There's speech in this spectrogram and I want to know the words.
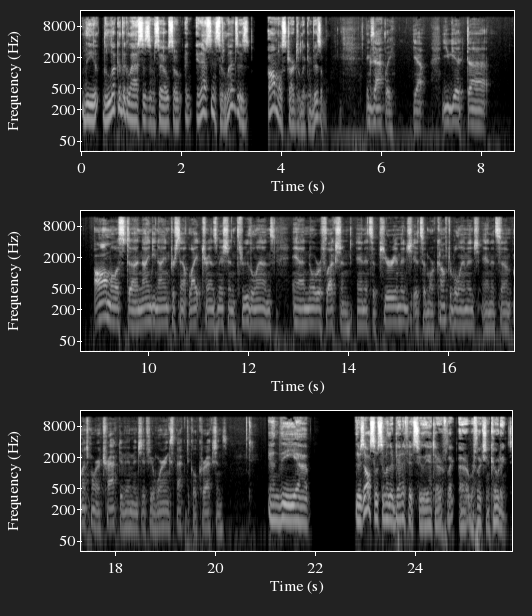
the the look of the glasses themselves. So in, in essence, the lenses almost start to look invisible. Exactly. Yeah, you get uh, almost uh, 99% light transmission through the lens and no reflection. And it's a pure image, it's a more comfortable image, and it's a much more attractive image if you're wearing spectacle corrections. And the uh, there's also some other benefits to the anti-reflection uh, coatings.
